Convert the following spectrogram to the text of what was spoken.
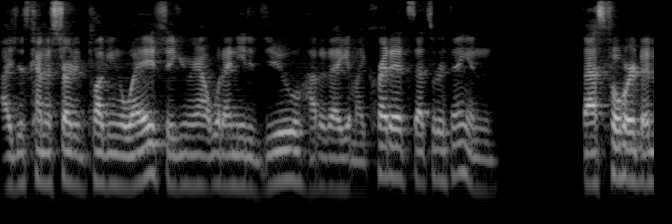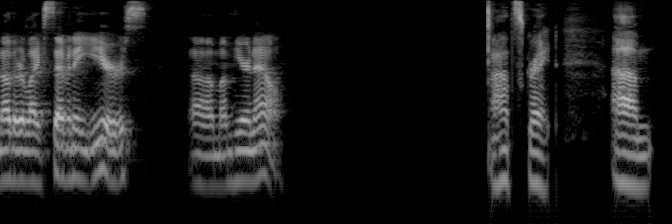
I just kind of started plugging away, figuring out what I needed to do, how did I get my credits, that sort of thing. And fast forward another like seven, eight years, um, I'm here now. that's great. Um,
